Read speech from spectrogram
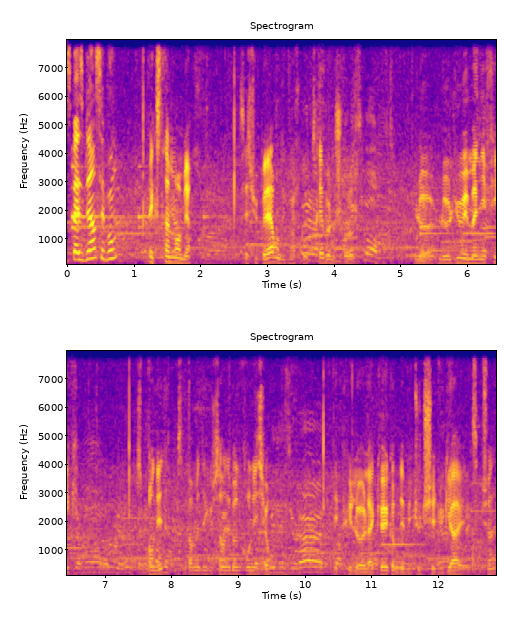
se passe bien, c'est bon? Extrêmement bien. C'est super, on déguste de très bonnes choses. Le, le lieu est magnifique, splendide, ça permet de déguster dans des bonnes conditions. Et puis le- l'accueil, comme d'habitude, chez Dugas est exceptionnel.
